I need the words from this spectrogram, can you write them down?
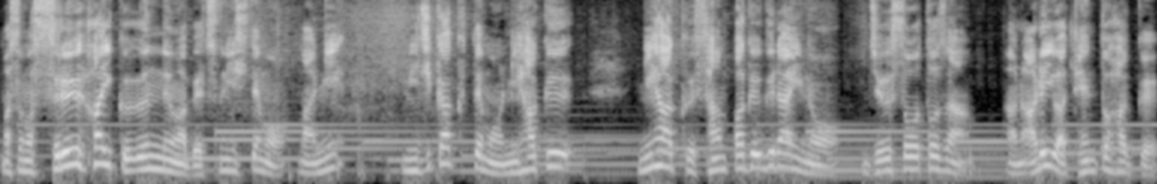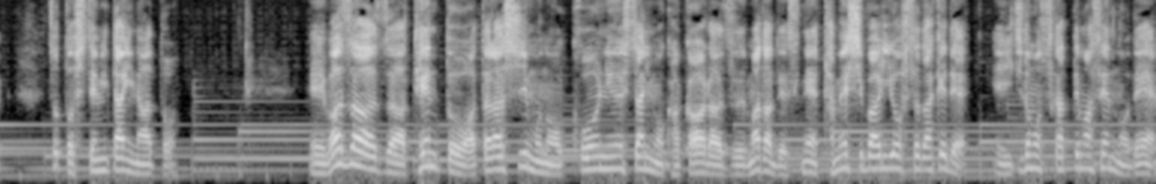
まあ、そのスルーハイク云々は別にしても、まあ、に短くても2泊、2泊、3泊ぐらいの重装登山、あのあるいはテント泊、ちょっとしてみたいなと。えー、わざわざテントを新しいものを購入したにもかかわらず、まだですね、試し張りをしただけで、えー、一度も使ってませんので、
